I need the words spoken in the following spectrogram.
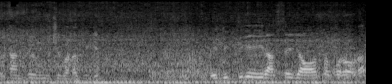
ওইখান থেকে মুচিপাড়া থেকে। এদিক থেকে এই রাস্তায় যাওয়া আসা করা ওরা।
